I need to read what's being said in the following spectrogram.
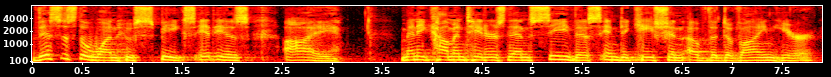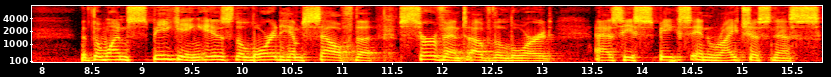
This is the one who speaks. It is I. Many commentators then see this indication of the divine here, that the one speaking is the Lord himself, the servant of the Lord as he speaks in righteousness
